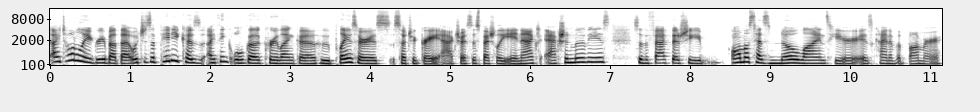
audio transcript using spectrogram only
I totally agree about that, which is a pity because I think Olga Kurylenko, who plays her, is such a great actress, especially in act- action movies. So the fact that she almost has no lines here is kind of a bummer.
